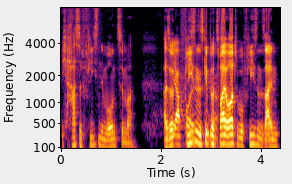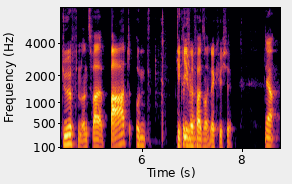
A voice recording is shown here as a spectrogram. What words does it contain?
ich hasse Fliesen im Wohnzimmer. Also ja, Fliesen, es gibt ja. nur zwei Orte, wo Fliesen sein dürfen, und zwar Bad und gegebenenfalls Küche. noch in der Küche. Ja,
